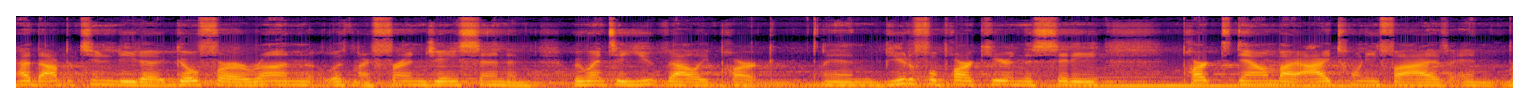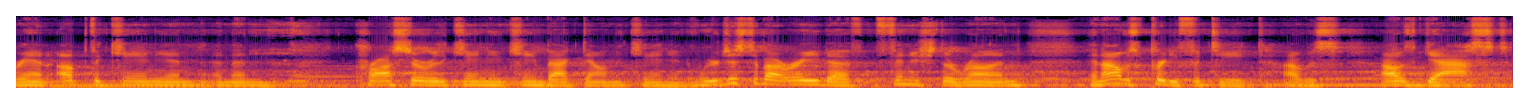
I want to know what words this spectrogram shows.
had the opportunity to go for a run with my friend Jason, and we went to Ute Valley Park. And beautiful park here in the city, parked down by I 25 and ran up the canyon and then crossed over the canyon, came back down the canyon. We were just about ready to finish the run, and I was pretty fatigued. I was, I was gassed.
